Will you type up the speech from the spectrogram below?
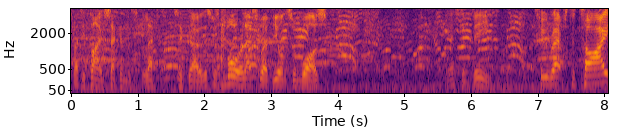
25 seconds left to go. This was more or less where Bjornsson was. Yes, indeed. Two reps to tie.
